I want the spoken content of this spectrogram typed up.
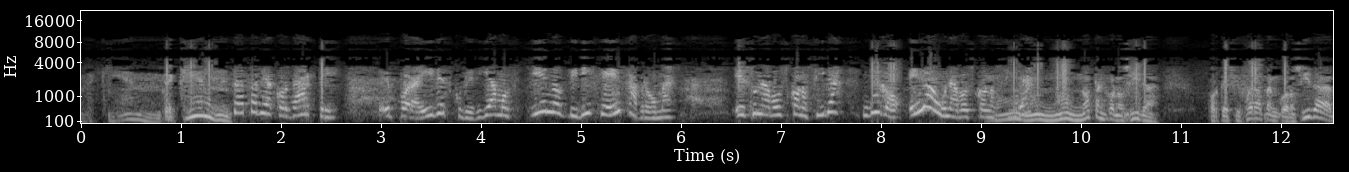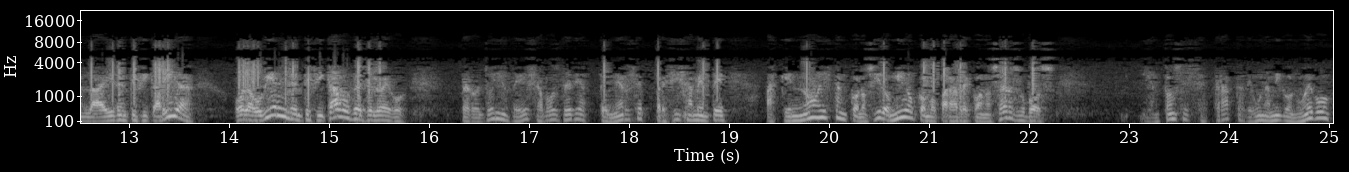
¿De quién? ¿De quién? Trata de acordarte. Eh, por ahí descubriríamos quién nos dirige esa broma. ¿Es una voz conocida? Digo, ¿era una voz conocida? No, no, no, no tan conocida. Porque si fuera tan conocida, la identificaría. O la hubiera identificado, desde luego. Pero el dueño de esa voz debe atenerse precisamente a que no es tan conocido mío como para reconocer su voz. Y entonces se trata de un amigo nuevo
